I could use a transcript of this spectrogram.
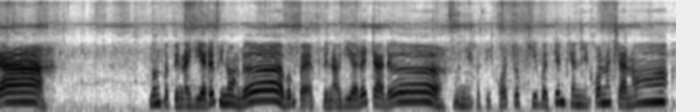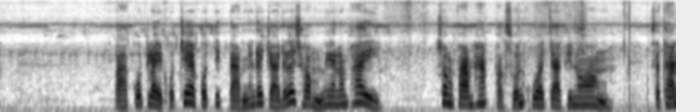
จ้า เบิ่งไปเป็นไอเดียเด้อพี่น้องเด้อเบิ่งไปเป็นไอเดียเด้อจ้าเด้อมื้อนี้ก็สิขอจบคลิปไว้เพียงแค่นี้ก่อนนะจ้าเนาะฝากกดไลค์กดแชร์กดติดตามนั่นได้จ้าเด้อช่องแม่ลำไผ่ช่องฟาร์มฮักผักสวนครัวจ้าพี่น้อง สถาน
